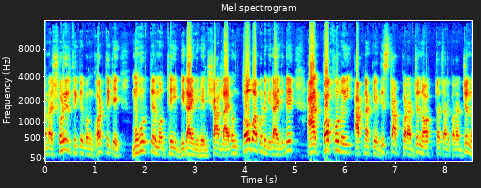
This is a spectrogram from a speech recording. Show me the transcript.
আপনার শরীর থেকে এবং ঘর থেকে মুহূর্তের মধ্যেই বিদায় নেবেন ইনশাআল্লাহ এবং তৌবা করে বিদায় নেবে। আর কখনোই আপনাকে ডিস্টার্ব করার জন্য, অত্যাচার করার জন্য,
